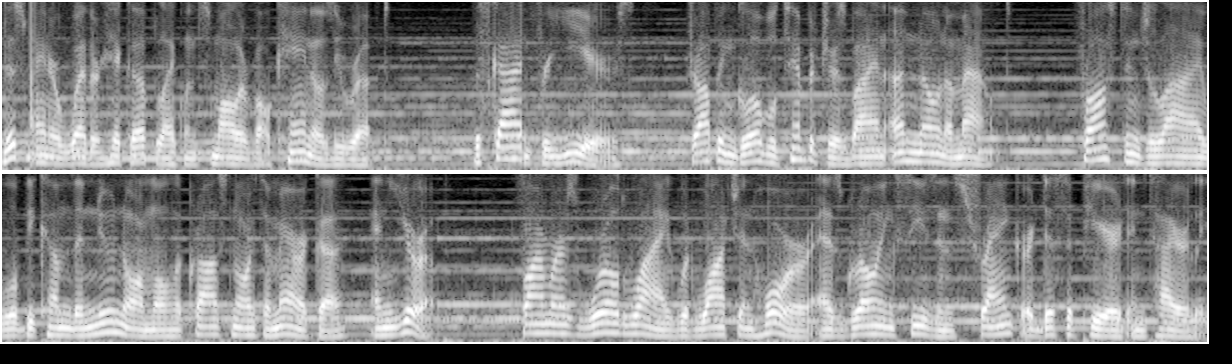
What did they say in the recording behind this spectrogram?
This minor weather hiccup like when smaller volcanoes erupt. The sky for years, dropping global temperatures by an unknown amount. Frost in July will become the new normal across North America and Europe. Farmers worldwide would watch in horror as growing seasons shrank or disappeared entirely.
